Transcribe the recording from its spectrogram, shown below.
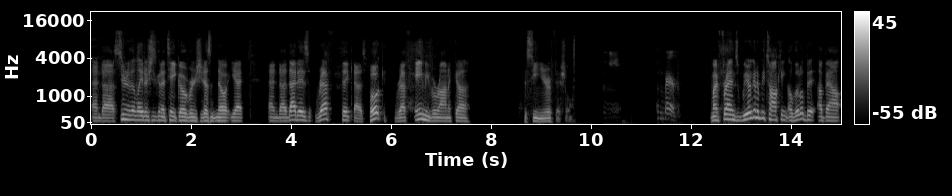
And uh, sooner than later, she's going to take over and she doesn't know it yet. And uh, that is Ref Thick as Hook, Ref Amy Veronica, the senior official. My friends, we are going to be talking a little bit about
